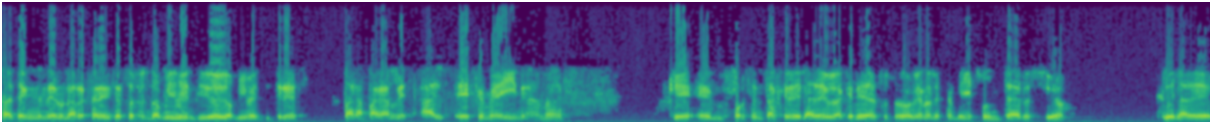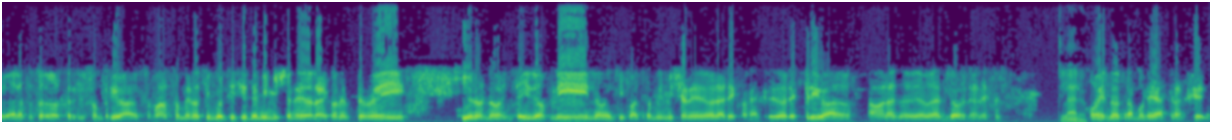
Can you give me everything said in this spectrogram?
Para tener una referencia, solo en 2022 y 2023, para pagarle al FMI nada más, que en porcentaje de la deuda que hereda el futuro gobierno, el FMI es un tercio de la deuda, las otras dos tercios son privados, son más o menos 57 mil millones de dólares con el FMI y unos 92 mil, 94 mil millones de dólares con acreedores privados. Estamos hablando de deuda en dólares. Claro. O en otra moneda extranjera.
